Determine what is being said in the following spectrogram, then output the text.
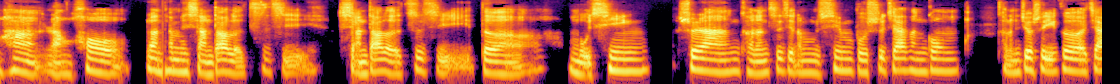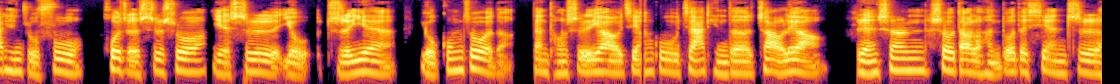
撼，然后让他们想到了自己，想到了自己的母亲。虽然可能自己的母亲不是家政工，可能就是一个家庭主妇，或者是说也是有职业、有工作的，但同时要兼顾家庭的照料。人生受到了很多的限制，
